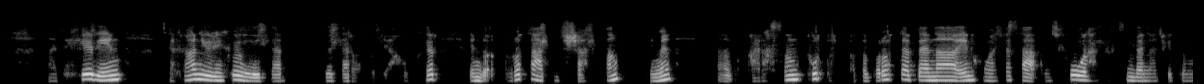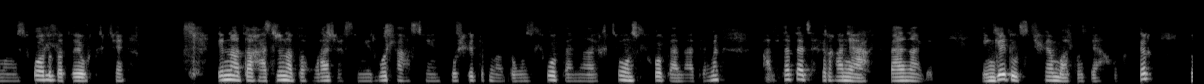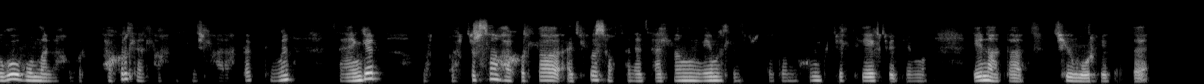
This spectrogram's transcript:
Тэгэхээр энэ захиргааны ерөнхий хуулиар хуулиар бол яг хөөр энэ буруутай албан тушаалтан тийм ээ гаргасан. Төр одоо буруутай байна. Энэ хүн ажлаасаа өмсөлгүйгээр халагдсан байна ч гэдэг юм эсвэл одоо юу гэдэг чинь? Энэ одоо газрын одоо хурааж авсан эргүүлэн авсан энэ хөшгөдөр нь одоо үнэлэхгүй байна эргэцэн үнэлэхгүй байна тийм ээ. Гамтаатай захиргааны акт байна гэдэг ингээд үзчих юм бол яах вэ гэхээр нөгөө хүн маань яах вэ тохирол ажиллах хэмжил гаргадаг тийм ээ. За ингээд учирсан хохирлоо ажилгүй хугацааны цалин нэмэлт зөвчтүүд нөхөн бичлэл хийх гэдэг юм энэ одоо чи өөрхийг одоо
